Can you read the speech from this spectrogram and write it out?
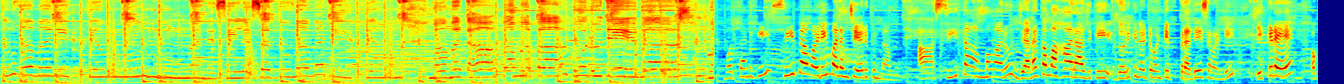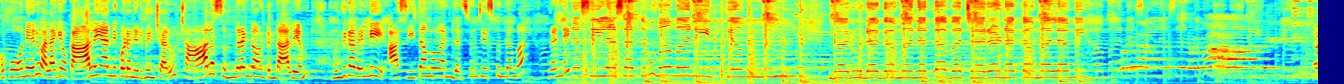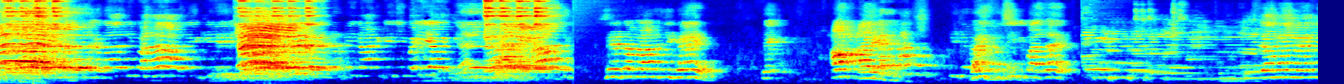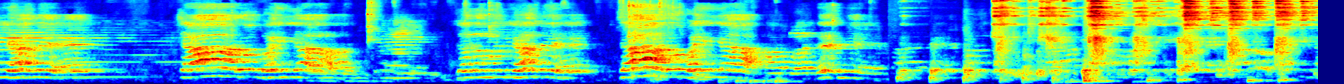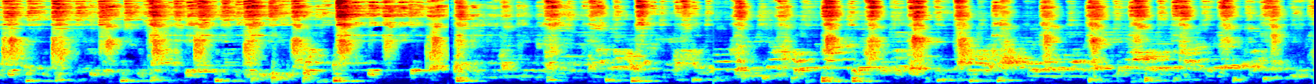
మొత్తానికి సీతామడి మనం చేరుకున్నాము. ఆ సీత అమ్మవారు జనక మహారాజుకి దొరికినటువంటి ప్రదేశం అండి. ఇక్కడే ఒక కోనేరు అలాగే ఒక ఆలయాన్ని కూడా నిర్మించారు. చాలా సుందరంగా ఉంటుంది ఆలయం. ముందుగా వెళ్ళి ఆ సీత అమ్మవారిని దర్శనం చేసుకుందామా? రండి. చరణ కమలమిహ. మనసిల जी गए। अब आए बड़ी खुशी की बात है। चारों भैया जन्म लिहले चारो भैया आबद में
